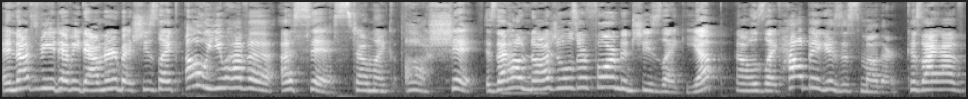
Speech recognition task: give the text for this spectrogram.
And not to be a Debbie Downer, but she's like, oh, you have a, a cyst. I'm like, oh shit, is that how nodules are formed? And she's like, yep. And I was like, how big is this mother? Because I have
